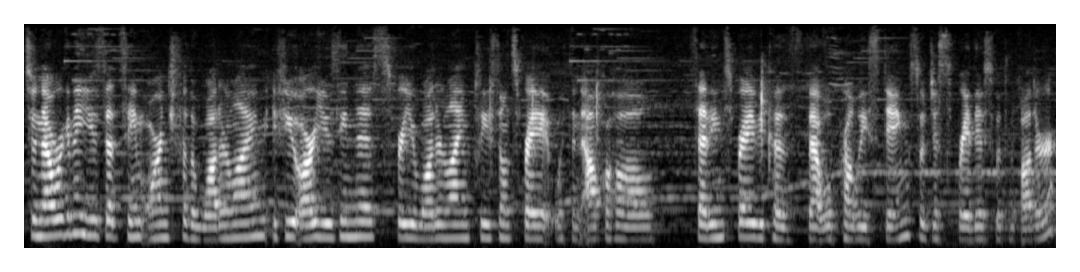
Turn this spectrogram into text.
So now we're going to use that same orange for the waterline. If you are using this for your waterline, please don't spray it with an alcohol setting spray because that will probably sting. So just spray this with water.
